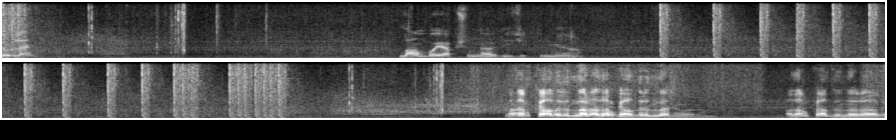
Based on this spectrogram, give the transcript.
Dur lan. Lambo yap şunlar diyecektim ya. Adam kaldırdılar, adam kaldırdılar. Ne var ama? Adam kaldırdılar abi.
